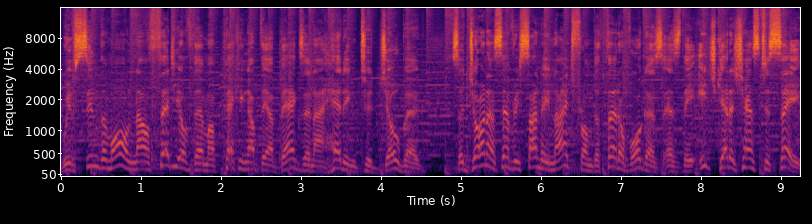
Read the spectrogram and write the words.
We've seen them all. Now 30 of them are packing up their bags and are heading to Joburg. So join us every Sunday night from the 3rd of August as they each get a chance to say...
